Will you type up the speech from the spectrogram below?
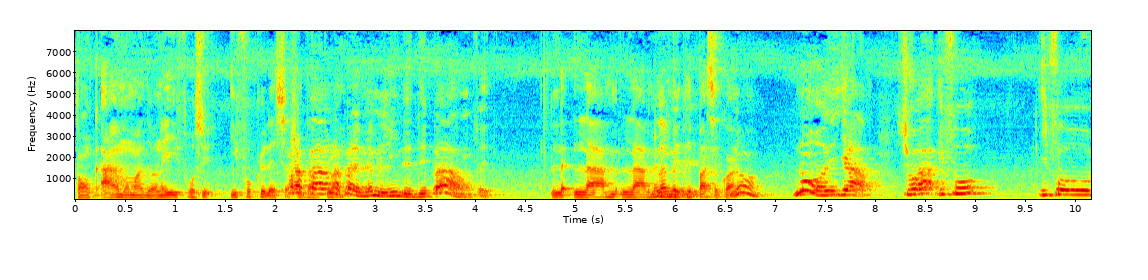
Donc, à un moment donné, il faut, il faut que les chercheurs. On n'a pas la même ligne de départ, en fait. La, la, même de départ, c'est quoi? Non, non, il y a... Tu vois, il faut... Il faut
